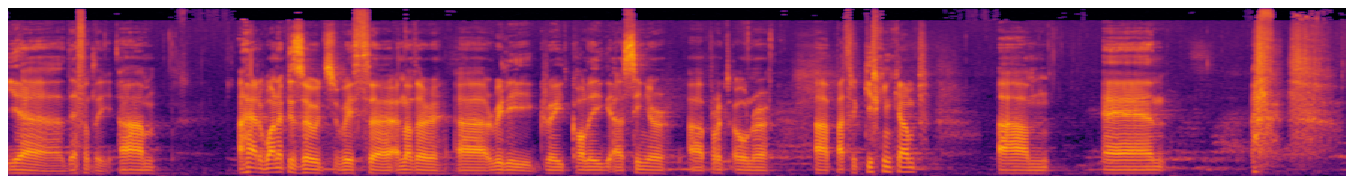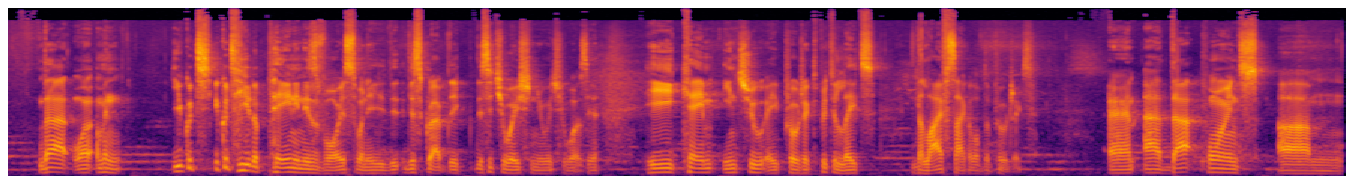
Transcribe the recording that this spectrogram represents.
Yeah, definitely. Um, I had one episode with uh, another uh, really great colleague, a senior product owner uh, Patrick Kirchenkamp. Um, and that one, I mean, you could, you could hear the pain in his voice when he described the, the situation in which he was. Yeah? He came into a project pretty late in the life cycle of the project. And at that point, um,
